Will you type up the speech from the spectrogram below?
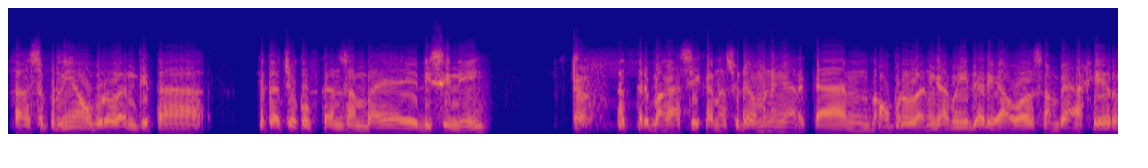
Uh, sepertinya obrolan kita kita cukupkan sampai di sini. Uh, terima kasih karena sudah mendengarkan obrolan kami dari awal sampai akhir.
